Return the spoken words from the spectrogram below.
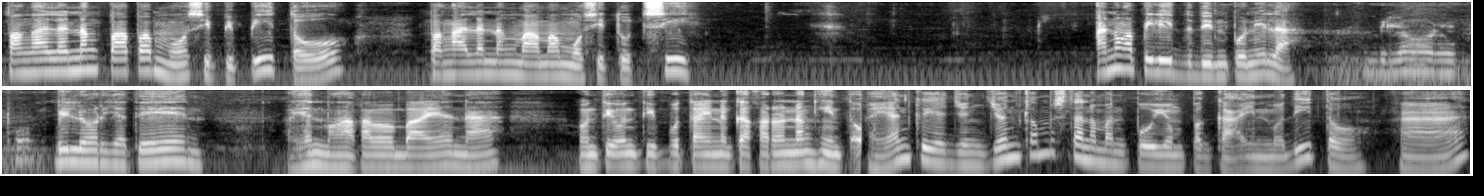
Pangalan ng papa mo si Pipito, pangalan ng mama mo si Tutsi. Anong apelido din po nila? Bilore po. Biloria din. Ayan mga kababayan na unti-unti po tayo nagkakaroon ng hint. Ayan Kuya Junjun, kamusta naman po yung pagkain mo dito? Ha?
